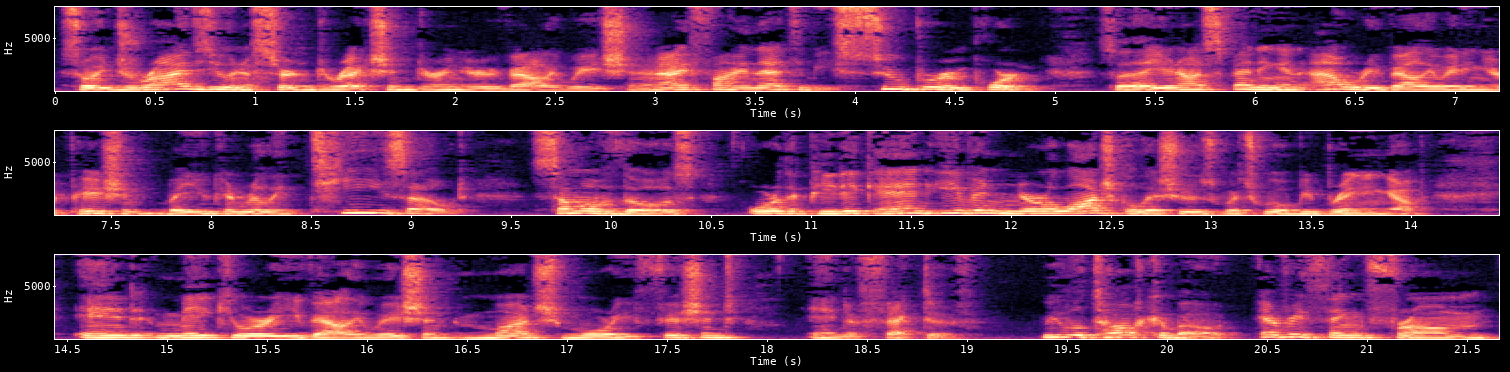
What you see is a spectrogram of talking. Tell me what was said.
So it drives you in a certain direction during your evaluation. And I find that to be super important so that you're not spending an hour evaluating your patient, but you can really tease out some of those orthopedic and even neurological issues, which we'll be bringing up, and make your evaluation much more efficient and effective. We will talk about everything from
